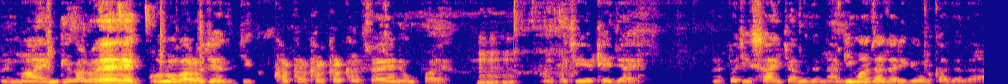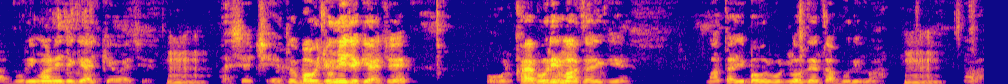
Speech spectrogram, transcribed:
અને માં એમ કે હાલો એ કોનો વારો છે? જી ખડખડ ખડખડ ખડસાય એને ઉપાડે. અને પછી હેઠે જાય. અને પછી સાય ચાલુ થાય. નાગી માતા તરીકે ઓળખાતા હતા. આ ભૂરીમાની જગ્યા જ કહેવાય છે. હશે છે તો બહુ જૂની જગ્યા છે. ઓળખાય ભૂરીમા તરીકે. માતાજી બહુ રોટલો દેતા હમ હા.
